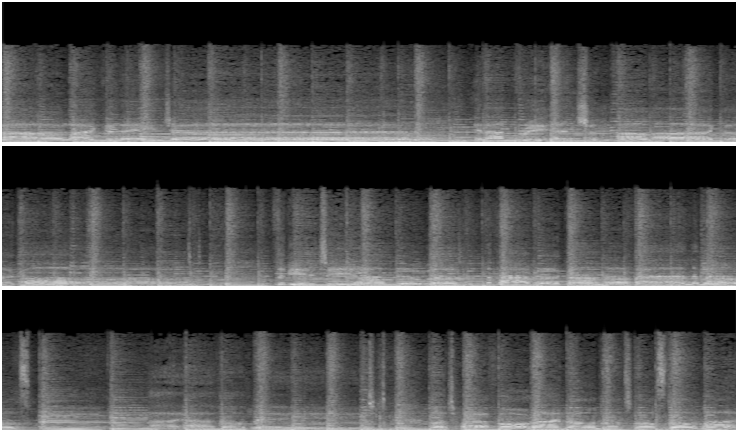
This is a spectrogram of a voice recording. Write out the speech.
how like an angel. In apprehension, how like a god. The beauty of the world, the paragon of animals. I have of late, but wherefore I know not lost all my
